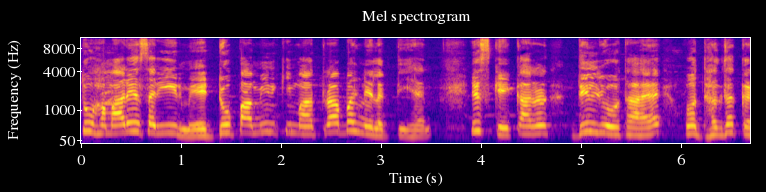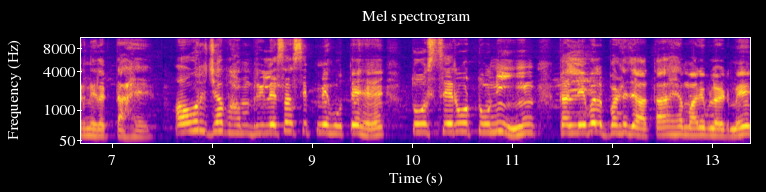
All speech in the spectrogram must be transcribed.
तो हमारे शरीर में डोपामीन की मात्रा बढ़ने लगती है। इसके कारण दिल जो होता है, वह धक धक करने लगता है। और जब हम रिलेशनशिप में होते हैं तो सेरोटोनिन का लेवल बढ़ जाता है हमारे ब्लड में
